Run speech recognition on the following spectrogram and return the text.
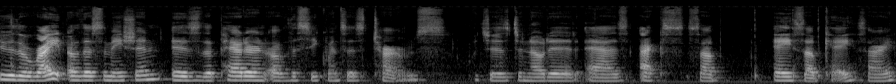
To the right of the summation is the pattern of the sequence's terms, which is denoted as x sub a sub k, sorry.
